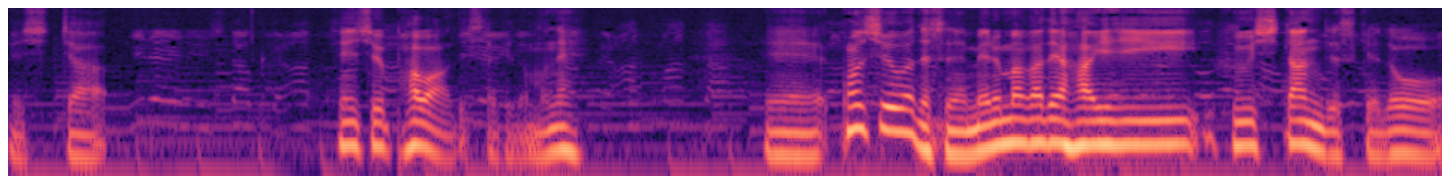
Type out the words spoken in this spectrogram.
よし、じゃあ、先週パワーでしたけどもね。えー、今週はですね、メルマガで配布したんですけど、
